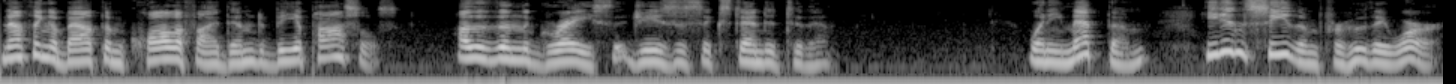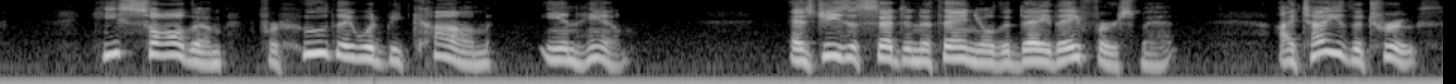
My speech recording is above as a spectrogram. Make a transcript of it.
Nothing about them qualified them to be apostles, other than the grace that Jesus extended to them. When he met them, he didn't see them for who they were. He saw them for who they would become in him. As Jesus said to Nathanael the day they first met, I tell you the truth,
